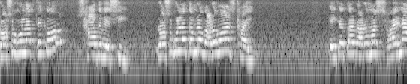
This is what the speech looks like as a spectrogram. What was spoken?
রসগোল্লার থেকেও স্বাদ বেশি। রসগোল্লা তো আমরা বারো মাস খাই। এইটা তো আর বারো মাস হয় না।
